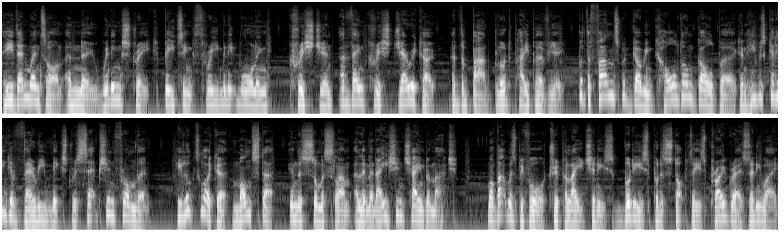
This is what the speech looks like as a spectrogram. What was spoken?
He then went on a new winning streak, beating 3 Minute Warning, Christian, and then Chris Jericho at the Bad Blood pay per view. But the fans were going cold on Goldberg and he was getting a very mixed reception from them. He looked like a monster in the SummerSlam Elimination Chamber match, well, that was before Triple H and his buddies put a stop to his progress anyway.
